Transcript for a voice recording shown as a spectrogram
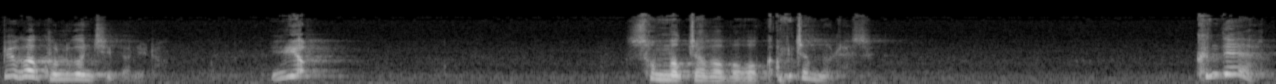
뼈가 굵은 집안이라. 이야! 손목 잡아보고 깜짝 놀랐어요. 근데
